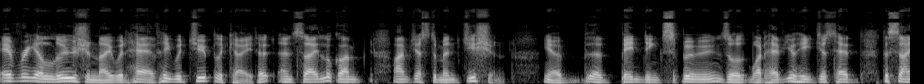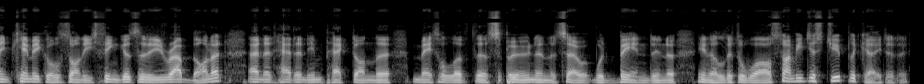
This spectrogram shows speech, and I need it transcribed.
every illusion they would have, he would duplicate it and say, "Look, I'm I'm just a magician." You know, uh, bending spoons or what have you. He just had the same chemicals on his fingers that he rubbed on it, and it had an impact on the metal of the spoon, and so it would bend in a in a little while's time. He just duplicated it,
